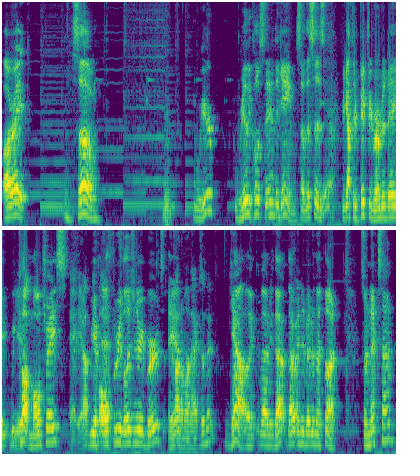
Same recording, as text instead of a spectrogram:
all right, so we're really close to the end of the game. So this is Yeah. we got through Victory Road today. We Yeah. caught Moltres. Yeah. We have all three of the legendary birds, and Caught him on accident. yeah, like I mean, that that ended better than I thought. So next time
